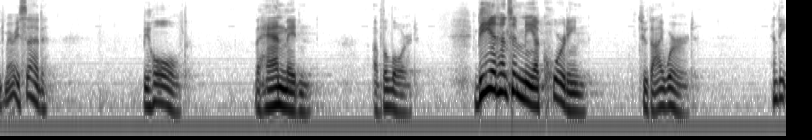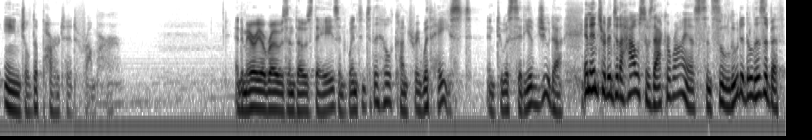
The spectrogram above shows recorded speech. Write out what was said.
And Mary said, Behold, the handmaiden of the Lord. Be it unto me according to thy word. And the angel departed from her. And Mary arose in those days and went into the hill country with haste into a city of Judah, and entered into the house of Zacharias, and saluted Elizabeth.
